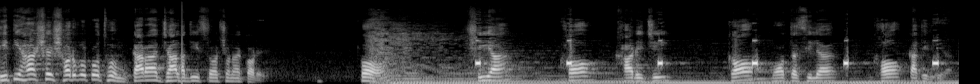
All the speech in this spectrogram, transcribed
ইতিহাসে সর্বপ্রথম কারা জাল হাদিস রচনা করে? ক. শিয়া, খ. খারিজি, গ. মতাসিলা, ঘ. কাদিরিয়া।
